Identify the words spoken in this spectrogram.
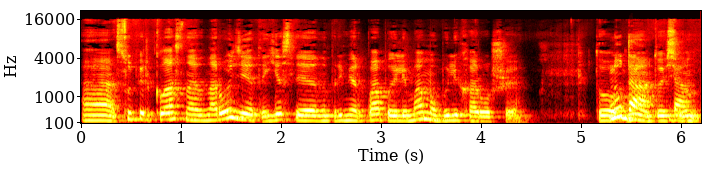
А, супер классно в народе это если, например, папа или мама были хорошие. То, ну, ну да, то есть да. Он,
